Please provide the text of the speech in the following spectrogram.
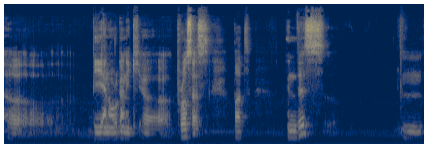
uh, be an organic process, but in this. Um,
